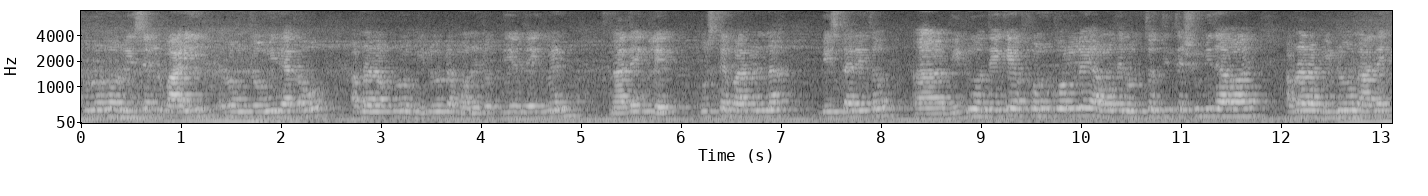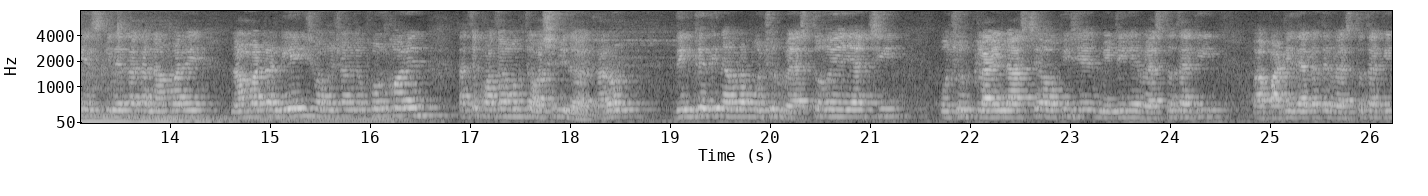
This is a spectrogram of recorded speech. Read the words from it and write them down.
পুরনো রিসেল বাড়ি এবং জমি দেখাবো। আপনারা পুরো ভিডিওটা মনোযোগ দিয়ে দেখবেন, না দেখলে বুঝতে পারবেন না বিস্তারিত। ভিডিও দেখে ফোন করলে আমাদের উত্তর দিতে সুবিধা হয়। আপনারা ভিডিও না দেখে স্ক্রিনে থাকা নাম্বারে নাম্বারটা নিয়েই সঙ্গে সঙ্গে ফোন করেন, তাতে কথা বলতে অসুবিধা হয়। কারণ দিনকে দিন আমরা প্রচুর ব্যস্ত হয়ে যাচ্ছি, প্রচুর ক্লায়েন্ট আসছে অফিসে মিটিংয়ে ব্যস্ত থাকি। বা পার্টি দেখাতে ব্যস্ত থাকি,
